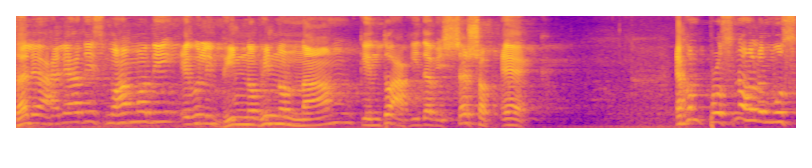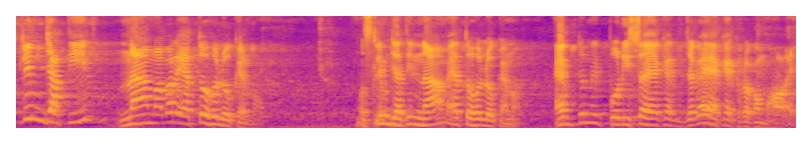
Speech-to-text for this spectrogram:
তাহলে আহলে হাদিস মোহাম্মদী, এগুলি ভিন্ন ভিন্ন নাম, কিন্তু আকিদা বিশ্বাস সব এক। এখন প্রশ্ন হলো, মুসলিম জাতির নাম আবার এত হলো কেন? মুসলিম জাতির নাম এত হলো কেন? একজনের পরিচয় এক এক জায়গায় এক এক রকম হয়।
